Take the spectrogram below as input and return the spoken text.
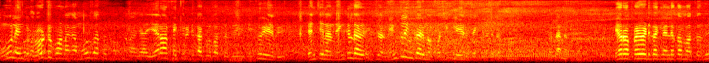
ಮೂಲ ಎಂಕು ರೋಡ್ ಹೋನಾಗ ಮೂಲ ಬರ್ತದಾಗ ಏರಾ ಸೆಕ್ಯೂರಿಟಿ ದಾಖಲು ಬರ್ತದೆ. ನಿಕುರಿಯಲ್ಲಿ ಹೆಂಚಿನ ಎಂಕಲ್ ಎಂಕಲ್ ಇಂಕ್ವೈರಿ ಮಾಡ್ಕೊಂಡು ನಿಕ್ಲಿಯರ್ ಸೆಕ್ಯೂರಿಟಿ ದಾಖಲು. ಗೊತ್ತಾನ ಏರೋ ಪ್ರೈವೇಟ್ ದಾಖಲೆ ಎಲ್ಲ ಬರ್ತದೆ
